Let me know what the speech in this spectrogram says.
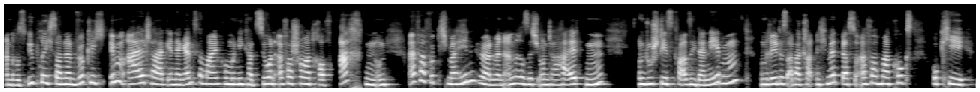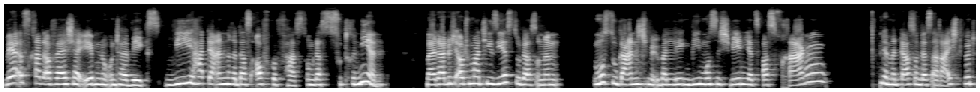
anderes übrig, sondern wirklich im Alltag, in der ganz normalen Kommunikation einfach schon mal drauf achten und einfach wirklich mal hinhören, wenn andere sich unterhalten und du stehst quasi daneben und redest aber gerade nicht mit, dass du einfach mal guckst, okay, wer ist gerade auf welcher Ebene unterwegs? Wie hat der andere das aufgefasst, um das zu trainieren? Weil dadurch automatisierst du das und dann musst du gar nicht mehr überlegen, wie muss ich wen jetzt was fragen, damit das und das erreicht wird,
